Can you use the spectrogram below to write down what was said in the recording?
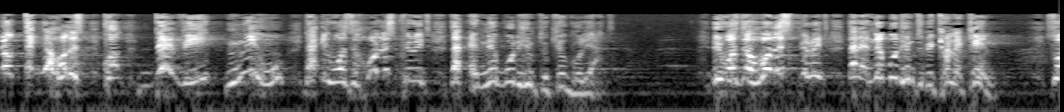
Don't take the Holy Spirit. Because David knew that it was the Holy Spirit that enabled him to kill Goliath. It was the Holy Spirit that enabled him to become a king. So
